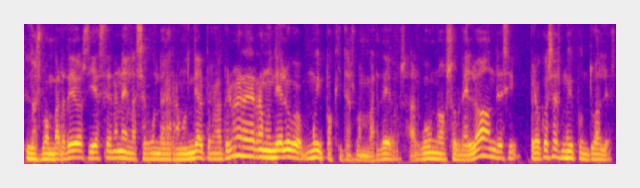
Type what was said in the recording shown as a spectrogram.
Los bombardeos ya eran en la Segunda Guerra Mundial, pero en la Primera Guerra Mundial hubo muy poquitos bombardeos, algunos sobre Londres, y- pero cosas muy puntuales.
